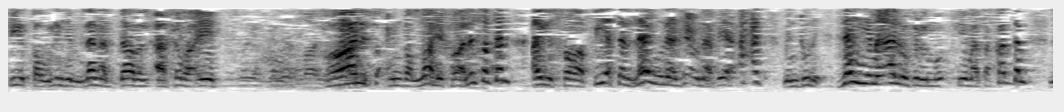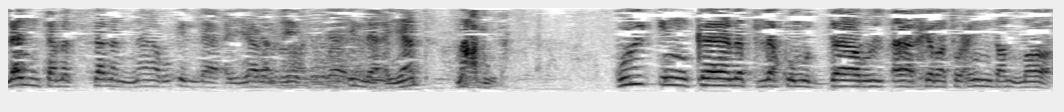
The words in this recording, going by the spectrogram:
في قولهم لنا الدار الآخرة إيه؟ خالص عند الله خالصة أي صافية لا ينازعنا فيها أحد من دون زي ما قالوا في الم... فيما تقدم لن تمسنا النار إلا أياما إيه؟ إلا أيام معدودة قل إن كانت لكم الدار الآخرة عند الله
